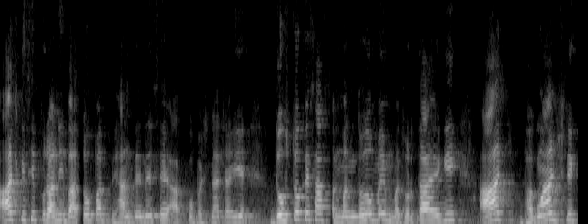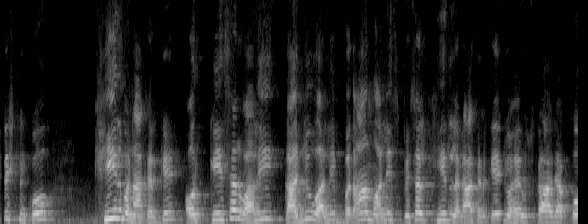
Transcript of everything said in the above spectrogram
आज किसी पुरानी बातों पर ध्यान देने से आपको बचना चाहिए। दोस्तों के साथ संबंधों में मधुरता आएगी। आज भगवान श्री कृष्ण को खीर बना करके और केसर वाली, काजू वाली, बादाम वाली स्पेशल खीर लगा करके जो है उसका आज आपको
